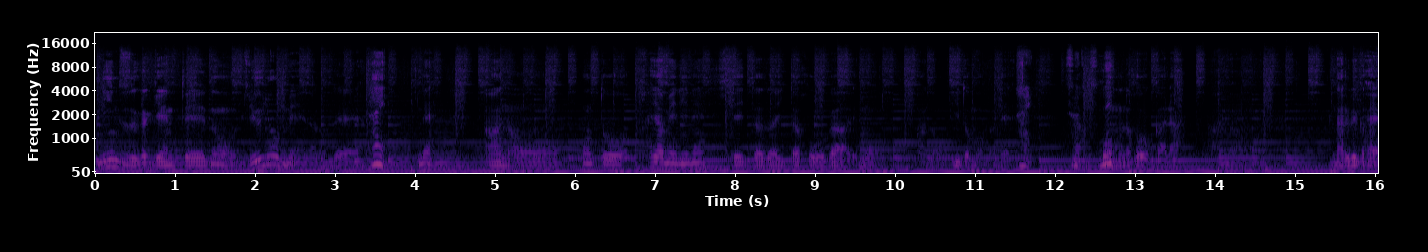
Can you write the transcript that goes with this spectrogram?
ー、人数が限定の14名なので、はいねあのー、本当早めにねしていただいた方がもうあのいいと思うので。はいそうですね、ホームの方からあのなるべく早く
